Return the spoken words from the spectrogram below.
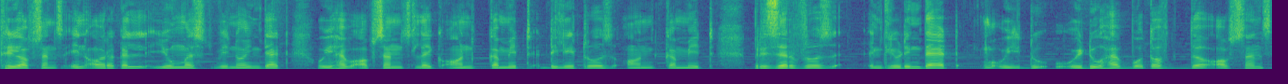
three options. In oracle you must be knowing that we have options like on commit delete rows on commit preserve rows. Including that we do we do have both of the options.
